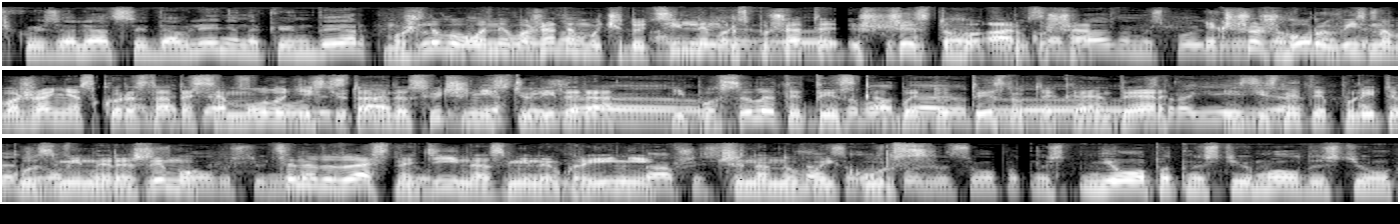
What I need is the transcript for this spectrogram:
годы проводили політику ізоляції, давлення на КНДР. Можливо, вони Возможно, вважатимуть доцільним вони, розпочати е, з чистого посчитають аркуша. целесообразним использовать Якщо ж гору возможность візьме бажання скористатися начать з нового молодістю та листа, недосвідченістю якщо ж, лідера і е, посилити тиск, аби возобладають, дотиснути е, КНДР і настроєння, здійснити політику опять же, зміни воспользоваться режиму, молодістю, це не додасть неопитністю, надії на зміни в Україні пытавшись- чи на новий пытаться курс. воспользоваться опытностью, неопытностью, молодостью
